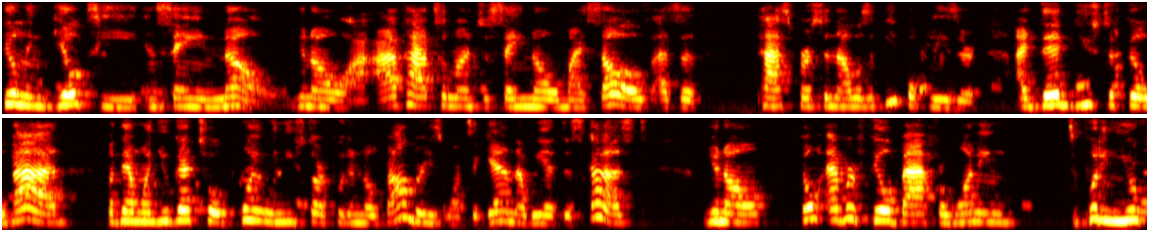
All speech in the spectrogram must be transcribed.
feeling guilty and saying no. You know I, i've had to learn to say no myself as a past person that was a people pleaser. I did used to feel bad but then when you get to a point when you start putting those boundaries once again that we had discussed you know don't ever feel bad for wanting to putting you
